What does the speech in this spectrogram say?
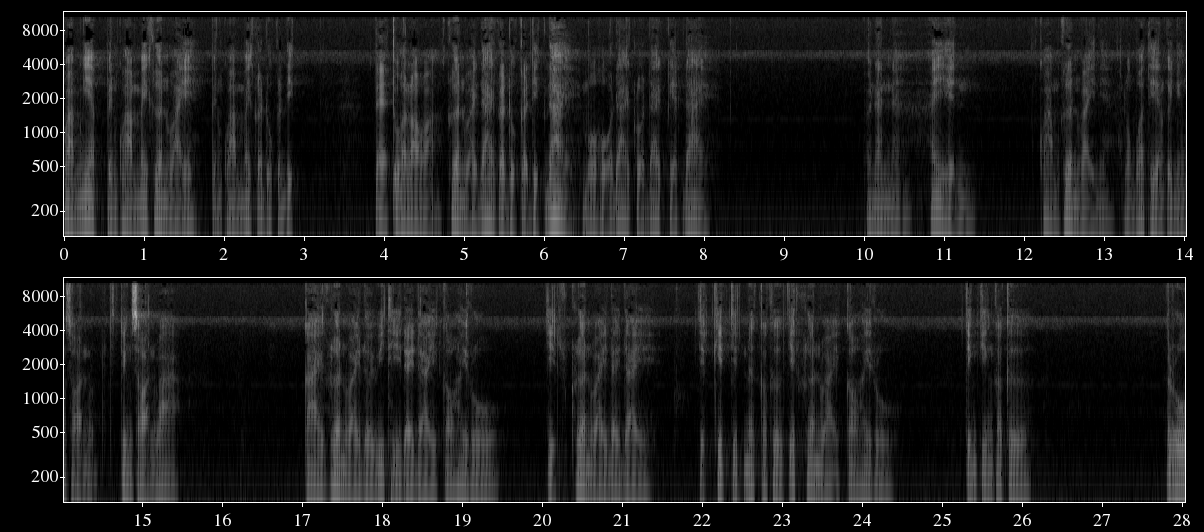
ความเงียบเป็นความไม่เคลื่อนไหว เป็นความไม่กระดุกกระดิก แต่ตัวเราอะเคลื่อนไหวได้กระดุกกระดิกได้ โมโหได้โกรธได้เกลียดได้ เพราะนั้นนะให้เห็น ความเคลื่อนไหวเนี่ยหลวงพ่อเทียนก็ยังสอนจึงสอนว่ากายเคลื่อนไหวโดยวิธีใด ๆ ก็ให้รู้ จิตเคลื่อนไหวใด ๆ จิตคิดจิตนึกก็คือจิตเคลื่อนไหวก็ให้รู้ จริง ๆก็คือ รู้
